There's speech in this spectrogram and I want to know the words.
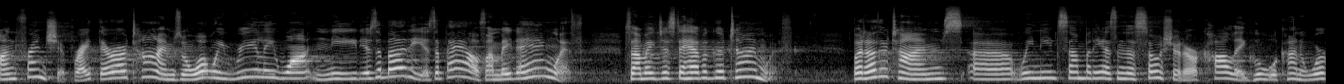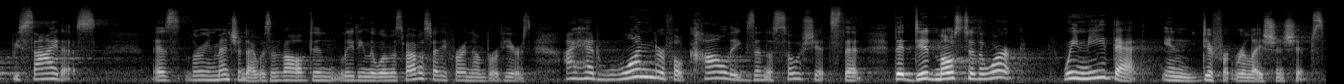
on friendship, right? There are times when what we really want and need is a buddy, is a pal, somebody to hang with, somebody just to have a good time with. But other times, uh, we need somebody as an associate or a colleague who will kind of work beside us as Lorene mentioned, I was involved in leading the Women's Bible Study for a number of years. I had wonderful colleagues and associates that, that did most of the work. We need that in different relationships.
